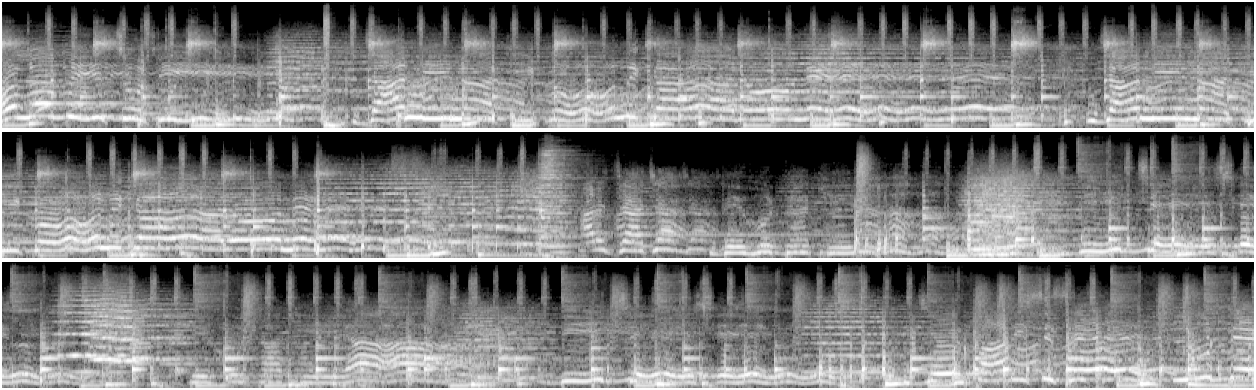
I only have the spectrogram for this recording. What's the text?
হলো বিচুটি। জানি না কি কোন কারণে, জানি না কি কোন কারণে। আরে যা যা দেহটাকে দিচ্ছে সে দেহটাকে দিচ্ছে সে যে পারিস সে লুটে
